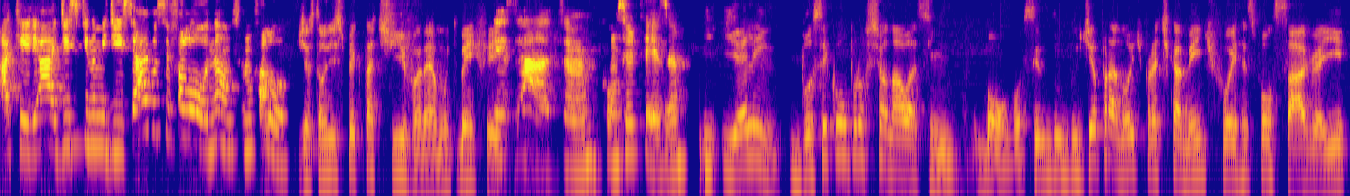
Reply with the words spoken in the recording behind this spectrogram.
aquele: ah, disse que não me disse, ah, Ah, você falou. Não, você não falou. Gestão de expectativa, né? Muito bem feito. Exato, com certeza. E, e Ellen, você como profissional, assim, bom, você do, do dia para noite praticamente foi responsável aí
